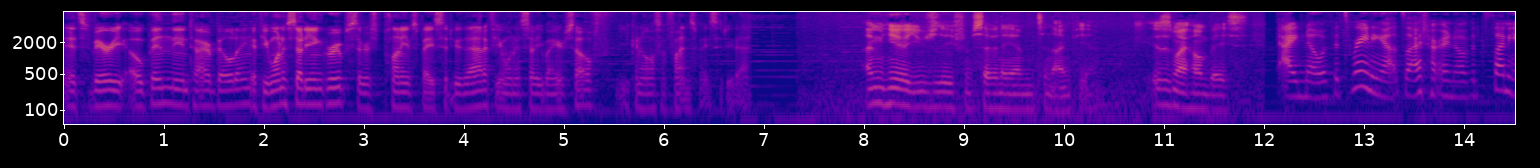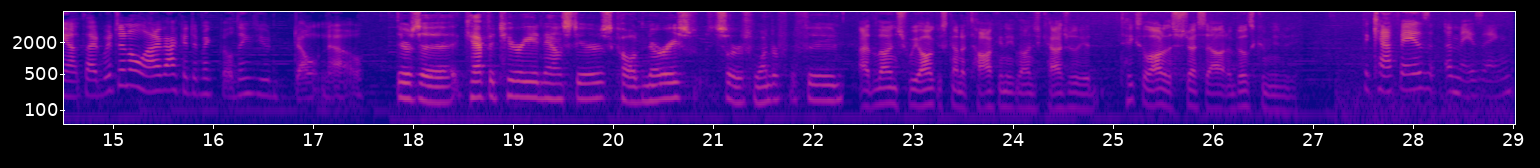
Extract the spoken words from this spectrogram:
It's very open, the entire building. If you want to study in groups, there's plenty of space to do that. If you want to study by yourself, you can also find space to do that. I'm here usually from 7 a.m. to 9 p.m. This is my home base. I know if it's raining outside or I know if it's sunny outside, which in a lot of academic buildings you don't know. There's a cafeteria downstairs called Nourish, serves wonderful food. At lunch, we all just kind of talk and eat lunch casually. It takes a lot of the stress out and it builds community. The cafe is amazing.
